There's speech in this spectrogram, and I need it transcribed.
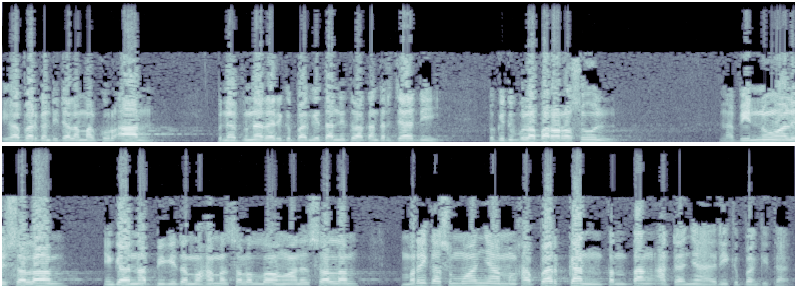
Dikabarkan di dalam Al-Quran. Benar-benar hari kebangkitan itu akan terjadi. Begitu pula para Rasul. Nabi Nuh alaihissalam hingga Nabi kita Muhammad sallallahu alaihi wasallam mereka semuanya mengkabarkan tentang adanya hari kebangkitan.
